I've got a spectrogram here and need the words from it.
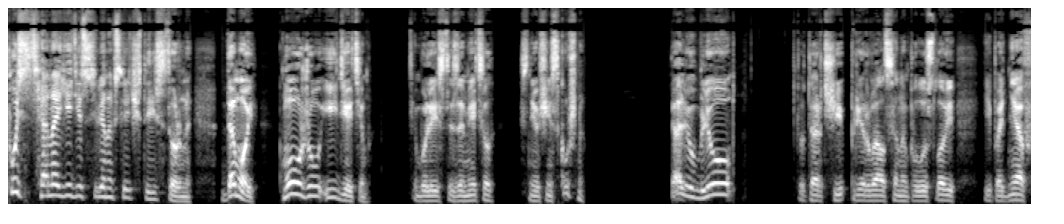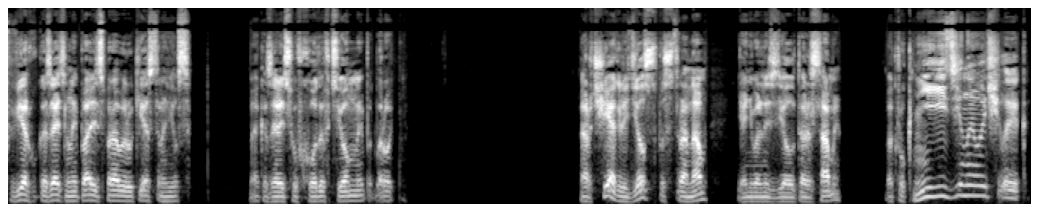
Пусть она едет себе на все четыре стороны. Домой, к мужу и детям. Тем более, если заметил, с ней очень скучно. Я люблю Тут Арчи прервался на полуслове и, подняв вверх указательный палец правой руки, остановился. Мы оказались у входа в темную подворотню. Арчи огляделся по сторонам, я невольно сделал то же самое. Вокруг ни единого человека.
